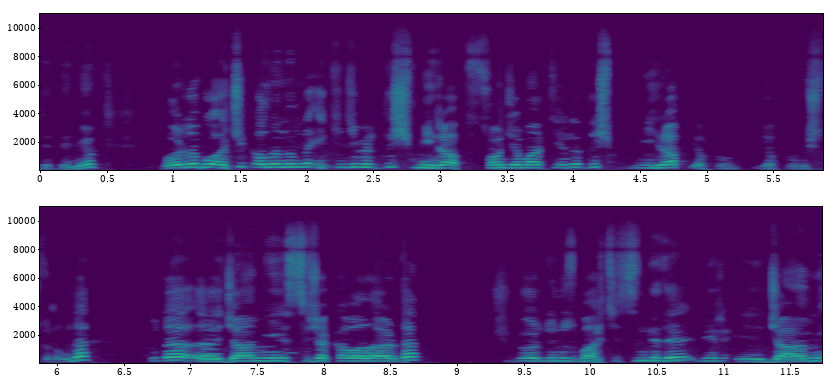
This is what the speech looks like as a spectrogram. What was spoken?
de deniyor. Bu arada bu açık alanında ikinci bir dış mihrap, son cemaat yerine dış mihrap yapıl, yapılmış durumda. Bu da e, camiyi sıcak havalarda şu gördüğünüz bahçesinde de bir e, cami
